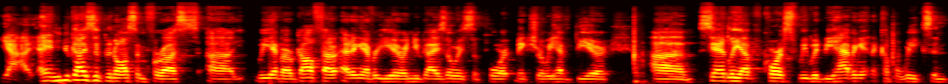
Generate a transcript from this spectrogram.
Yeah, and you guys have been awesome for us. Uh, we have our golf outing every year, and you guys always support. Make sure we have beer. Uh, sadly, of course, we would be having it in a couple weeks, and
